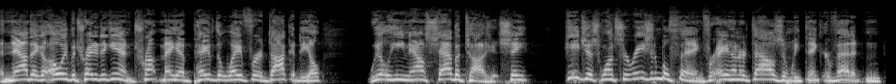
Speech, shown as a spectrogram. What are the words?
And now they go, oh, he betrayed it again. Trump may have paved the way for a DACA deal. Will he now sabotage it? See, he just wants a reasonable thing for 800,000 we think are vetted and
